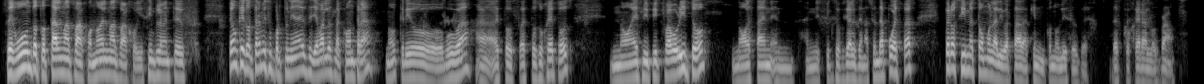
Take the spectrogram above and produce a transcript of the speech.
Segundo total más bajo, no el más bajo, y simplemente es, tengo que encontrar mis oportunidades de llevarles la contra, ¿no? Querido Buba, a estos, a estos sujetos. No es mi pick favorito, no está en, mis picks oficiales de Nación de Apuestas, pero sí me tomo la libertad aquí con Ulises de, de escoger a los Browns.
